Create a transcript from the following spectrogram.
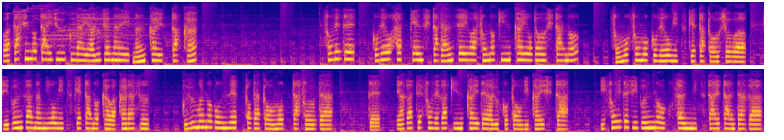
私の体重くらいあるじゃない。なんか言ったか？それで、これを発見した男性はその金塊をどうしたの？そもそもこれを見つけた当初は、自分が何を見つけたのかわからず、車のボンネットだと思ったそうだ。で、やがてそれが金塊であることを理解した。急いで自分の奥さんに伝えたんだが、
